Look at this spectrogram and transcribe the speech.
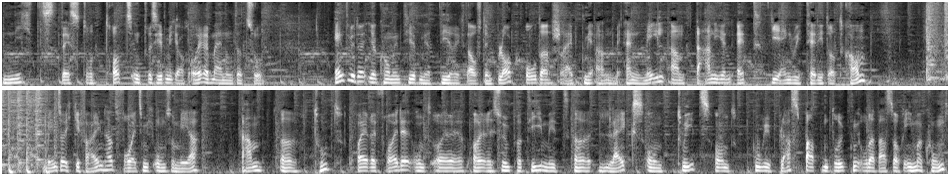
Nichtsdestotrotz interessiert mich auch eure Meinung dazu. Entweder ihr kommentiert mir direkt auf dem Blog oder schreibt mir an, ein Mail an daniel at theangryteddy.com. Wenn es euch gefallen hat, freut es mich umso mehr. Dann äh, tut eure Freude und eure, eure Sympathie mit äh, Likes und Tweets und Google Plus Button drücken oder was auch immer kommt.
